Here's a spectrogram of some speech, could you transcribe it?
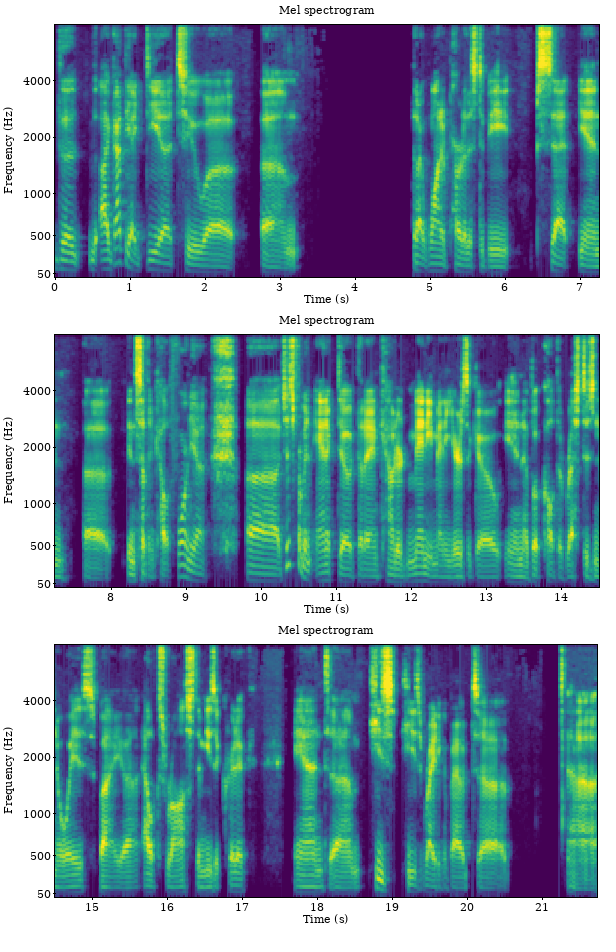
the I got the idea to uh, um, that I wanted part of this to be set in uh, in Southern California, uh, just from an anecdote that I encountered many, many years ago in a book called "The Rest Is Noise" by uh, Alex Ross, the music critic, and um, he's he's writing about uh, uh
